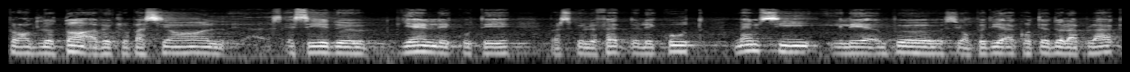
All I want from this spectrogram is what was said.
prendre le temps avec le patient, essayer de bien l'écouter, parce que le fait de l'écoute, même s'il il est un peu, si on peut dire, à côté de la plaque,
